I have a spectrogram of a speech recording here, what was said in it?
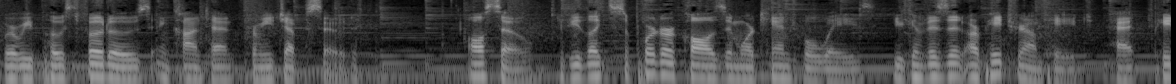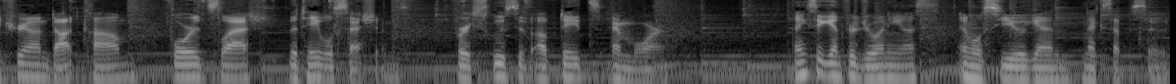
where we post photos and content from each episode. Also, if you'd like to support our cause in more tangible ways, you can visit our Patreon page at patreon.com forward slash the table sessions for exclusive updates and more. Thanks again for joining us, and we'll see you again next episode.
